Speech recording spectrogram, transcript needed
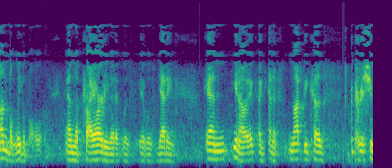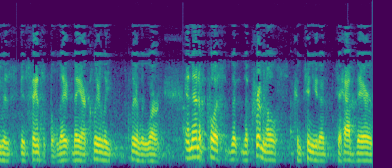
unbelievable, and the priority that it was it was getting. And you know, it, again, it's not because their issue is is fanciful. They they are clearly clearly worried. And then, of course, the the criminals continue to to have their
